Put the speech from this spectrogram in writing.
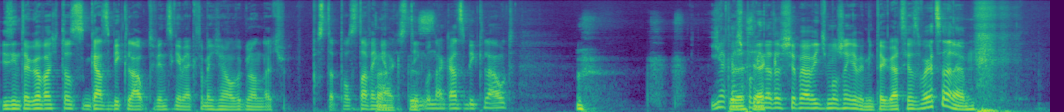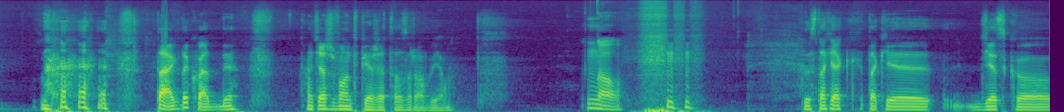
I zintegrować to z Gatsby Cloud, więc nie wiem, jak to będzie miało wyglądać. Posta postawienie Tak, hostingu jest- na Gatsby Cloud. I jakaś powinna jak- też się pojawić, może nie wiem, integracja z Wercelem. Tak, dokładnie. Chociaż wątpię, że to zrobią. No, To jest tak jak takie dziecko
